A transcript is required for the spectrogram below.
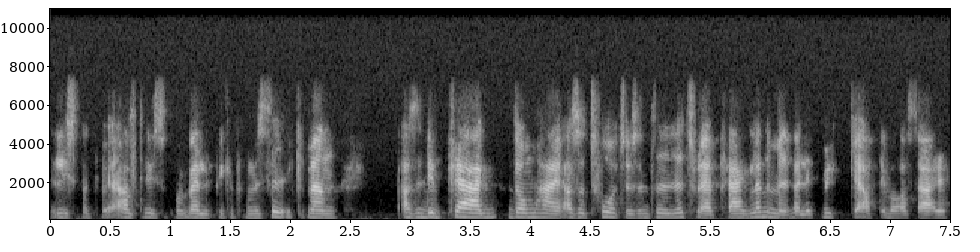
lyssnat på, jag har alltid lyssnat på väldigt mycket på musik men alltså det präg, de här, alltså 2010 tror jag präglade mig väldigt mycket att det var så här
